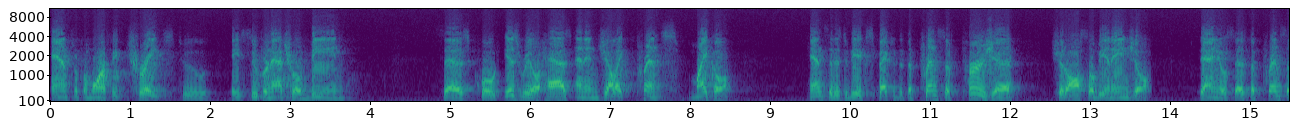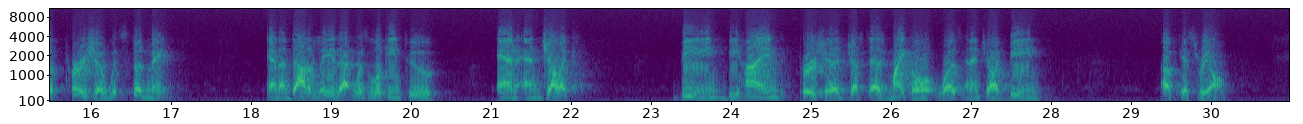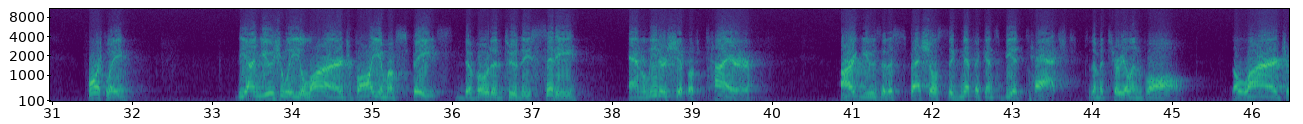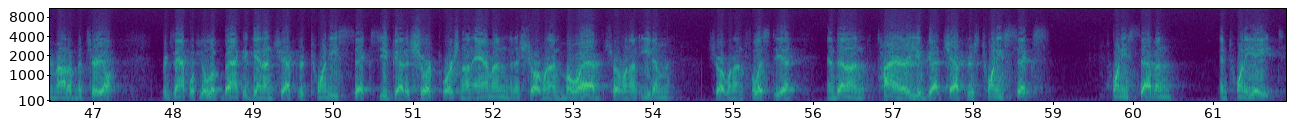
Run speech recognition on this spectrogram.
anthropomorphic traits to a supernatural being, says, quote, Israel has an angelic prince, Michael. Hence it is to be expected that the prince of Persia should also be an angel. Daniel says, the prince of Persia withstood me. And undoubtedly that was looking to an angelic being behind Persia, just as Michael was an angelic being of Israel. Fourthly, the unusually large volume of space devoted to the city and leadership of Tyre argues that a special significance be attached to the material involved, the large amount of material. For example, if you look back again on chapter 26, you've got a short portion on Ammon, and a short one on Moab, a short one on Edom, a short one on Philistia, and then on Tyre, you've got chapters 26, 27, and 28.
